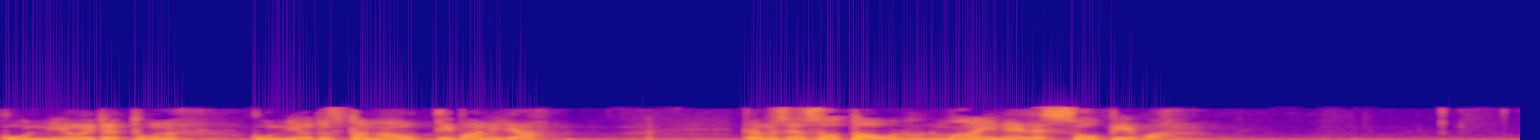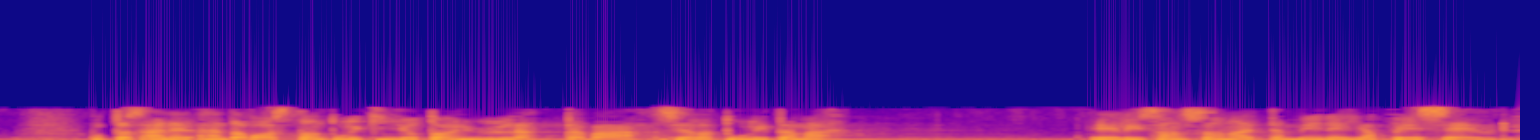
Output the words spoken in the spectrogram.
kunnioitetun, kunnioitusta nauttivan ja tämmöisen sotaurhon maineelle sopiva. Mutta häntä vastaan tulikin jotain yllättävää. Siellä tuli tämä Elisan sana, että mene ja peseydy.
